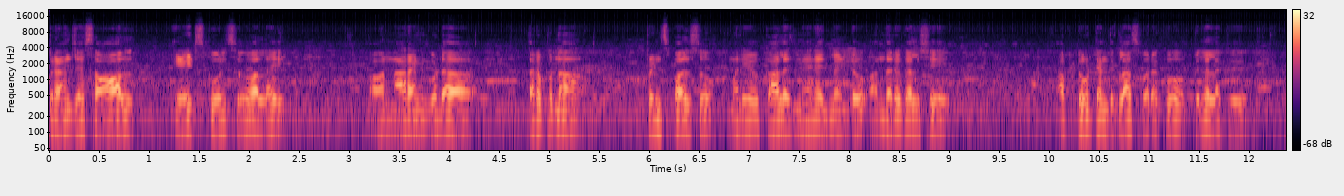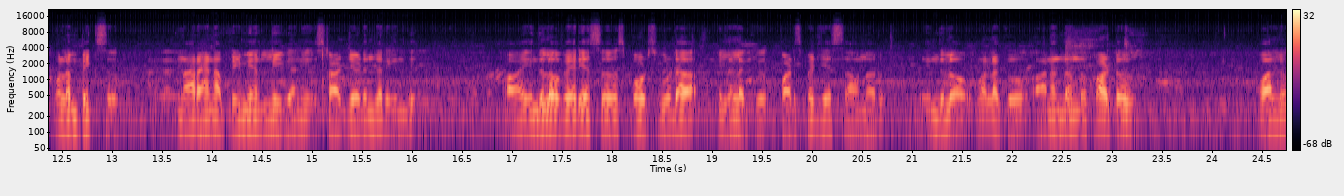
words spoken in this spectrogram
branches all eight schools వాళ్ళవి నారాయణగూడ తరపున ప్రిన్సిపాల్స్ మరియు కాలేజ్ మేనేజ్మెంటు అందరూ కలిసి అప్ టు టెన్త్ క్లాస్ వరకు పిల్లలకు ఒలింపిక్స్ నారాయణ ప్రీమియర్ లీగ్ అని స్టార్ట్ చేయడం జరిగింది. ఇందులో వేరియస్ స్పోర్ట్స్ కూడా పిల్లలకు పార్టిసిపేట్ చేస్తూ ఉన్నారు. ఇందులో వాళ్ళకు ఆనందంతో పాటు వాళ్ళు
